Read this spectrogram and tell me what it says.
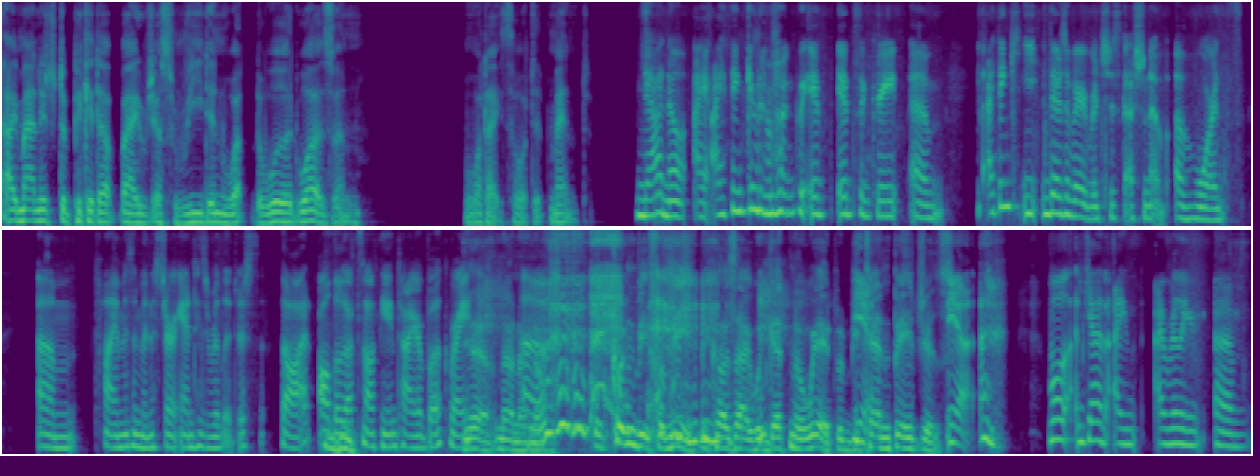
I managed to pick it up by just reading what the word was and what I thought it meant. Yeah, no, I, I think in the book it, it's a great. Um, I think there's a very rich discussion of of Ward's um, time as a minister and his religious thought. Although mm-hmm. that's not the entire book, right? Yeah, no, no, no. Um, it couldn't be for me because I would get nowhere. It would be yeah. ten pages. Yeah. Well, yeah, I I really um,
